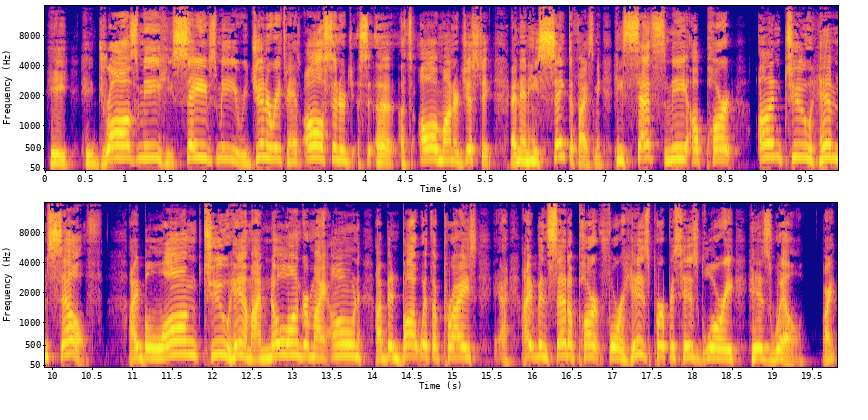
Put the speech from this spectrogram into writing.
he, he draws me, he saves me, he regenerates me. It's all synerg- uh, it's all monergistic. And then he sanctifies me. He sets me apart unto himself. I belong to him. I'm no longer my own. I've been bought with a price. I've been set apart for his purpose, his glory, his will. Right?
